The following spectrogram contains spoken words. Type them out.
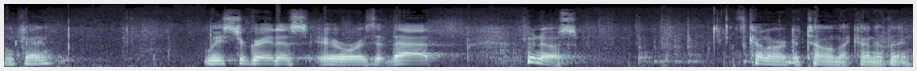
Okay. Least to greatest, or is it that? Who knows? It's kind of hard to tell on that kind of thing.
